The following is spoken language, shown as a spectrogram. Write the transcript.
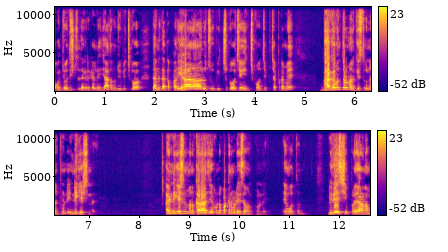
ఒక జ్యోతిష్టు దగ్గరికి వెళ్ళి నీ జాతకం చూపించుకో దాని దగ్గర పరిహారాలు చూపించుకో చేయించుకో అని చెప్పి చెప్పడమే భగవంతుడు మనకి ఇస్తున్నటువంటి ఇండికేషన్ అది. ఆ ఇండికేషన్ మనం ఖరారు చేయకుండా పక్కన పడేసామనుకోండి ఏమవుతుంది? విదేశీ ప్రయాణం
